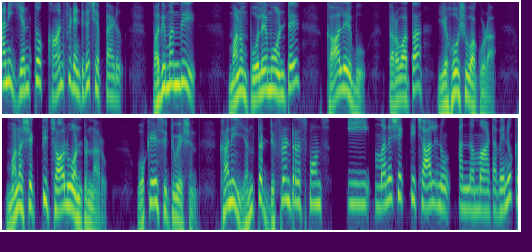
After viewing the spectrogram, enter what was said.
అని ఎంతో కాన్ఫిడెంట్గా చెప్పాడు. పది మంది మనం పోలేము అంటే కాలేబు తర్వాత యెహోషువ కూడా. మన శక్తి చాలు అంటున్నారు. ఒకే సిట్యువేషన్ కాని ఎంత డిఫరెంట్ రెస్పాన్స్? ఈ మనశక్తి చాలును అన్న మాట వెనుక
